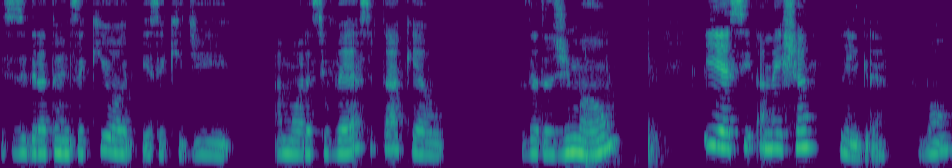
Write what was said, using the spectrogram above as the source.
esses hidratantes aqui, ó, esse aqui de Amora Silvestre, tá? Que é o hidratantes de mão. E esse ameixa negra, tá bom?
